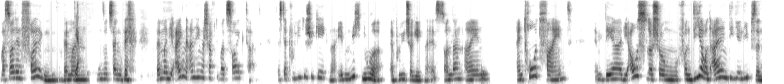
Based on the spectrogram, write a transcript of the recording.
was soll denn folgen, wenn Ja. man wenn sozusagen wenn wenn man die eigene Anhängerschaft überzeugt hat, dass der politische Gegner eben nicht nur ein politischer Gegner ist, sondern ein ein Todfeind, ähm, der die Auslöschung von dir und allen, die dir lieb sind,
